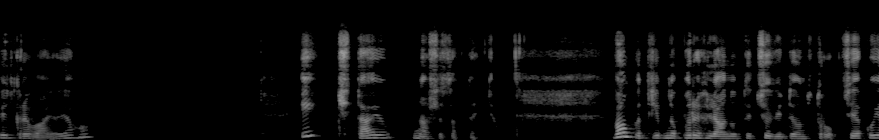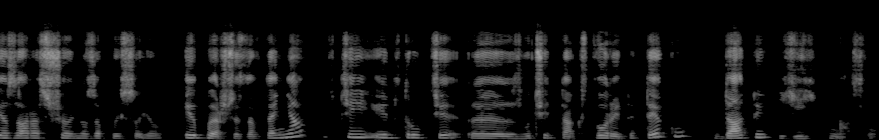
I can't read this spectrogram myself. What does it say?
відкриваю його і читаю наше завдання. Вам потрібно переглянути цю відеоінструкцію, яку я зараз щойно записую. І перше завдання цій інструкції е, звучить так: створити теку, дати їй назву.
